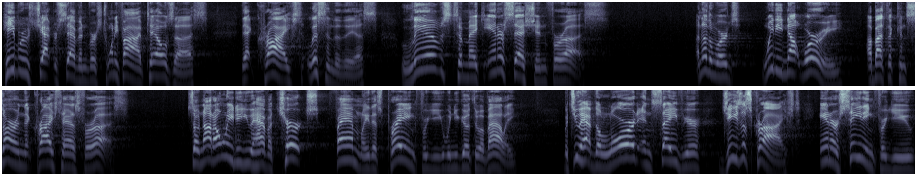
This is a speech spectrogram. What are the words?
Hebrews chapter 7, verse 25 tells us that Christ, listen to this, lives to make intercession for us. In other words, we need not worry about the concern that Christ has for us. So, not only do you have a church family that's praying for you when you go through a valley, but you have the Lord and Savior, Jesus Christ, interceding for you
